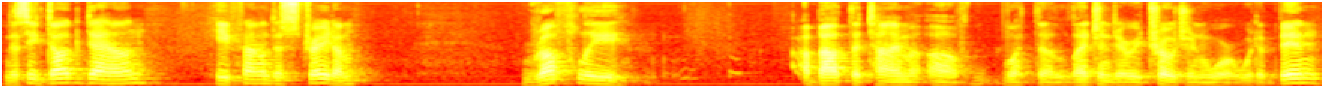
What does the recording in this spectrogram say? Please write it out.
And as he dug down, he found a stratum roughly about the time of what the legendary Trojan War would have been,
